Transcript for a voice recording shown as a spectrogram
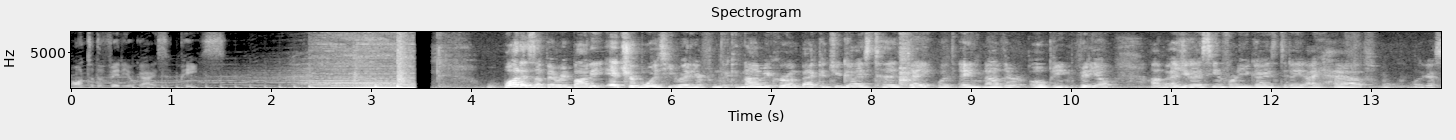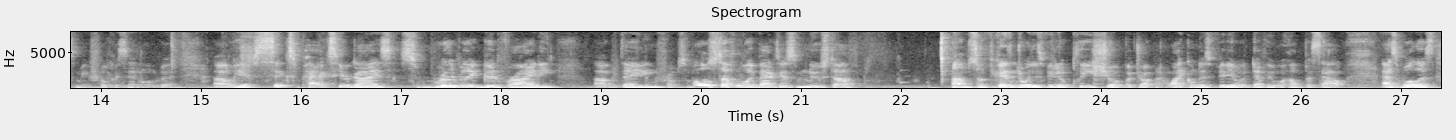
On to the video, guys. Peace. What is up, everybody? It's your boy T right here from the Konami crew. I'm back at you guys today with another opening video. Um, as you guys see in front of you guys today, I have, well, I guess let me focus in a little bit. Uh, we have six packs here, guys. Some really, really good variety, um, dating from some old stuff all the way back to some new stuff. Um, so if you guys enjoyed this video, please show up by dropping a like on this video. It definitely will help us out. As well as,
